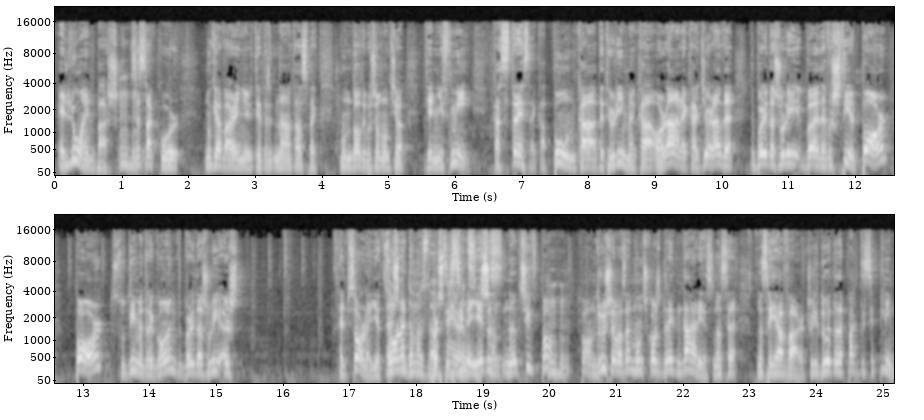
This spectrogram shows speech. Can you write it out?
e luajnë bashkë, mm -hmm. sesa kur nuk ja varen njëri tjetrit në atë aspekt. Mund ndodhi për shembull që vjen një fëmijë, ka strese, ka punë, ka detyrime, ka orare, ka gjëra dhe të bërit dashuri bëhet e vështirë, por, por studimet tregojnë të bërit dashuri është thelbësore, jetësore për cilësinë e jetës në çift, po. Mm -hmm. Po, ndryshe pastaj mund të shkosh drejt ndarjes, nëse nuk ja var. Kështu që duhet edhe pak disiplinë.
